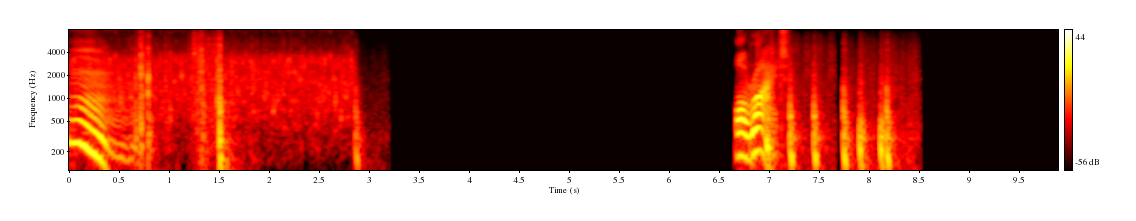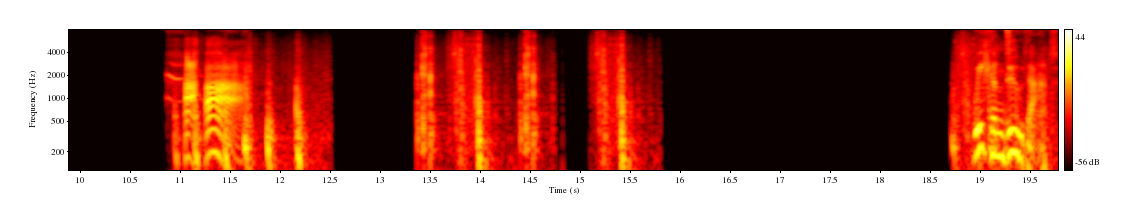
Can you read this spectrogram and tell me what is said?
Hmm. All right. Ha ha! We can do that.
